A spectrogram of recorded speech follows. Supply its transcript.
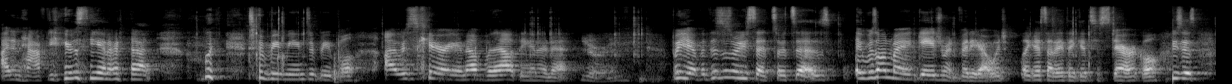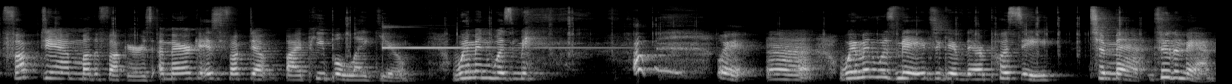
I didn't have to use the internet to be mean to people. I was scary enough without the internet. You're right. But yeah, but this is what he said. So it says, it was on my engagement video, which, like I said, I think it's hysterical. He says, fuck damn motherfuckers. America is fucked up by people like you. Women was made. Wait, uh, women was made to give their pussy to man, to the man.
